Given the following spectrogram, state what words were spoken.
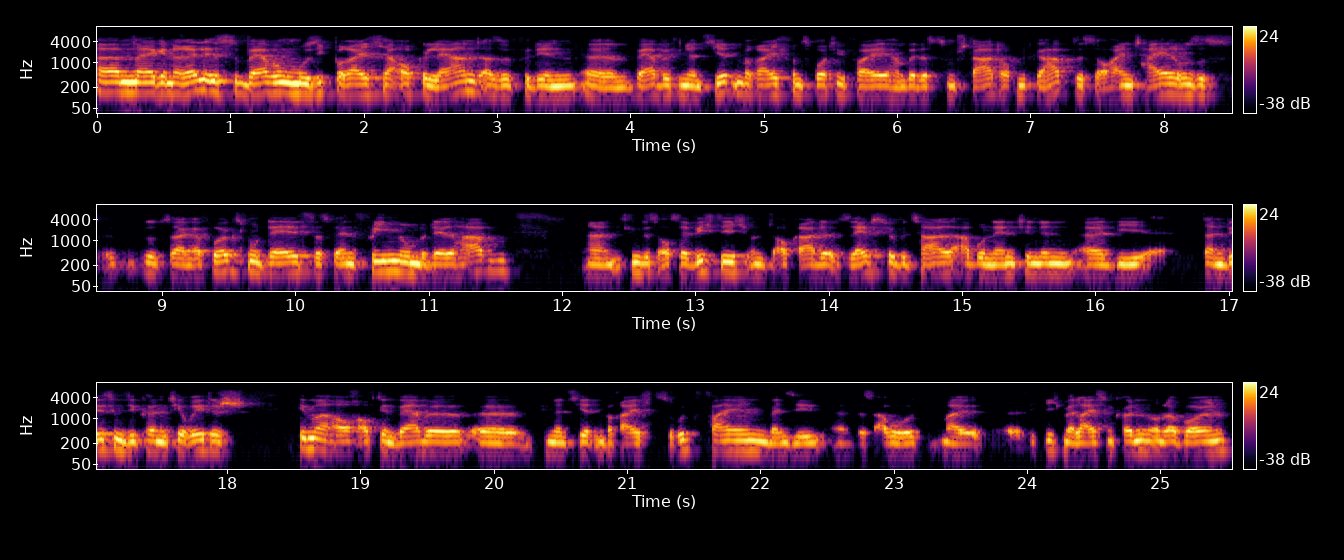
Ähm, naja, generell ist Werbung im Musikbereich ja auch gelernt. Also für den äh, werbefinanzierten Bereich von Spotify haben wir das zum Start auch mit gehabt. Das ist auch ein Teil unseres sozusagen Erfolgsmodells, dass wir ein Freemium-Modell haben. Ähm, ich finde das auch sehr wichtig und auch gerade selbst für Bezahlabonnentinnen, äh, die dann wissen, sie können theoretisch immer auch auf den werbefinanzierten Bereich zurückfallen, wenn sie äh, das Abo mal äh, sich nicht mehr leisten können oder wollen.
